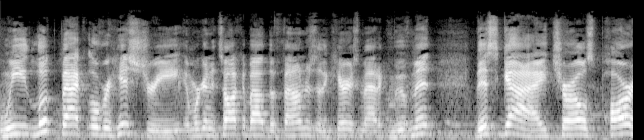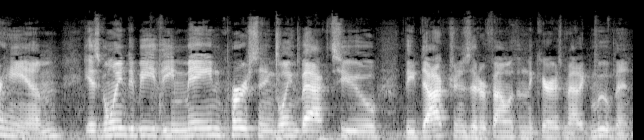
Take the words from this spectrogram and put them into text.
we look back over history, and we're going to talk about the founders of the charismatic movement. This guy, Charles Parham, is going to be the main person going back to the doctrines that are found within the charismatic movement.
